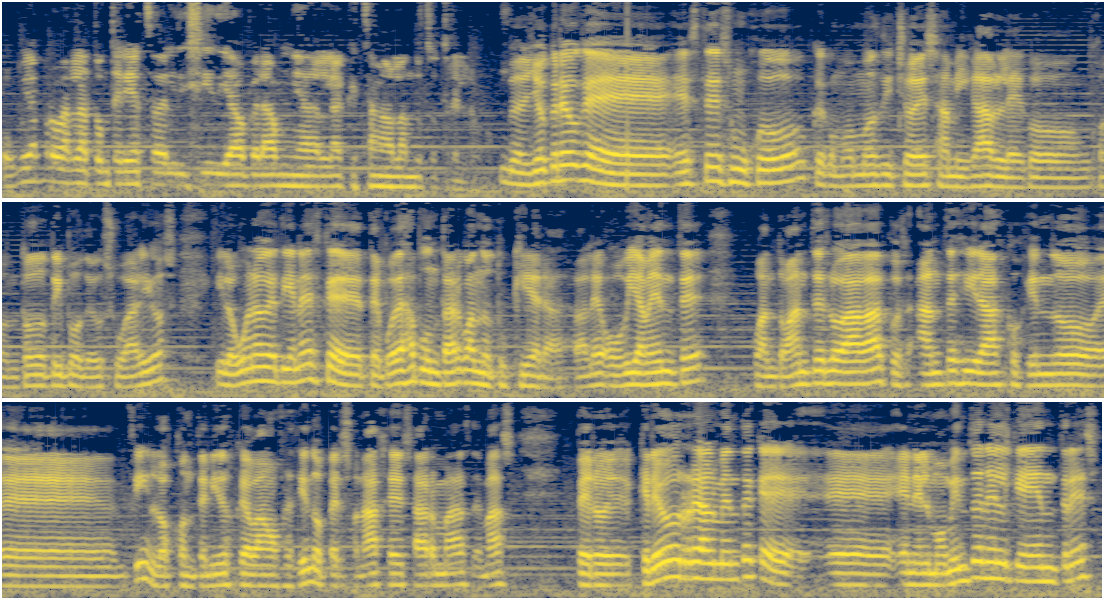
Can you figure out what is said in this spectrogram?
pues voy a probar la tontería esta del Dissidia Opera Omnia de la que están hablando estos tres locos. Yo creo que este es un juego que, como hemos dicho, es amigable con, con, todo tipo de usuarios. Y lo bueno que tiene es que te puedes apuntar cuando tú quieras, ¿vale? Obviamente, cuanto antes lo hagas, pues antes irás cogiendo, eh, en fin, los contenidos que van ofreciendo, personajes, armas, demás. Pero eh, creo realmente que eh, en el momento en el que entres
